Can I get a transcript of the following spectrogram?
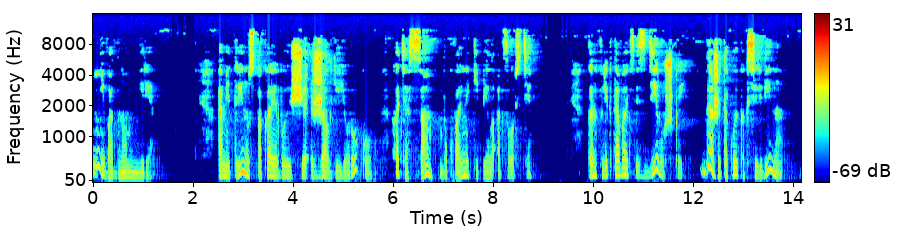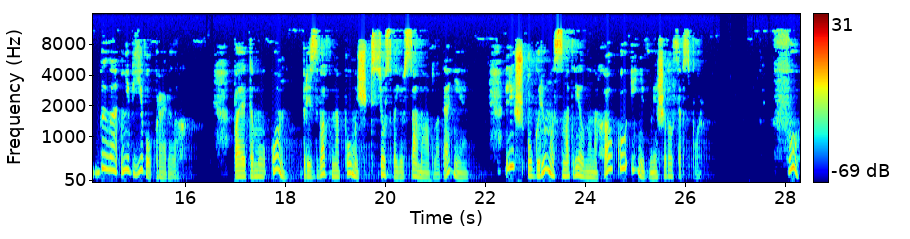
ни в одном мире. Аметрин успокаивающе сжал ее руку, хотя сам буквально кипел от злости. Конфликтовать с девушкой, даже такой, как Сильвина, было не в его правилах. Поэтому он, призвав на помощь все свое самообладание, лишь угрюмо смотрел на нахалку и не вмешивался в спор. Фу,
